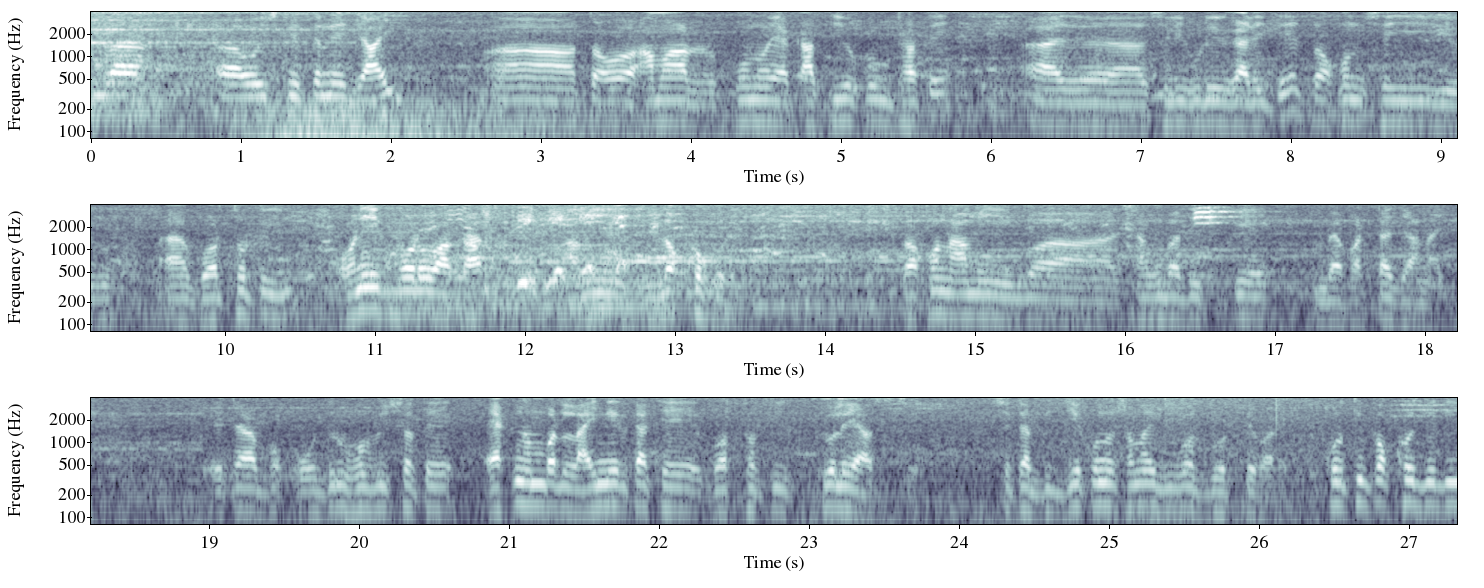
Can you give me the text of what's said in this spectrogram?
আমরা ওই স্টেশনে যাই তো আমার কোনো এক আত্মীয়কে উঠাতে শিলিগুড়ির গাড়িতে, তখন সেই গর্তটি অনেক বড় আকার আমি লক্ষ্য করি। তখন আমি সাংবাদিককে ব্যাপারটা জানাই। এটা অদূর ভবিষ্যতে এক নম্বর লাইনের কাছে গর্তটি চলে আসছে। সেটা যে কোনো সময় বিপদ ঘটতে পারে। কর্তৃপক্ষ যদি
